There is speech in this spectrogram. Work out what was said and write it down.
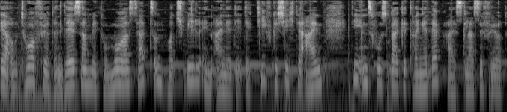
Der Autor führt den Leser mit Humor, Satz und Wortspiel in eine Detektivgeschichte ein, die ins Fußballgedränge der Kreisklasse führt.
